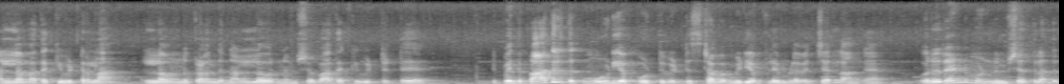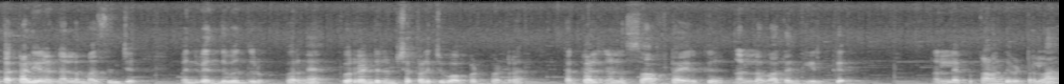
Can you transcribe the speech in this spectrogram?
நல்லா வதக்கி விட்டுறலாம். எல்லாம் ஒன்று கலந்து நல்ல ஒரு நிமிஷம் வதக்கி விட்டுட்டு இப்போ இந்த பாத்திரத்துக்கு மூடியை போட்டு விட்டு ஸ்டவ்வை மீடியம் ஃப்ளேமில் வச்சிடலாங்க ஒரு ரெண்டு மூணு நிமிஷத்தில் அந்த தக்காளியெல்லாம் நல்லா மசிஞ்சு வந்து வெந்து வந்துடும் பாருங்கள் இப்போ ரெண்டு நிமிஷம் கழித்து ஓப்பன் பண்ணுறேன் தக்காளி நல்லா சாஃப்டாக இருக்குது நல்லா வதங்கி இருக்குது நல்லா இப்போ கலந்து விட்டுறலாம்.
